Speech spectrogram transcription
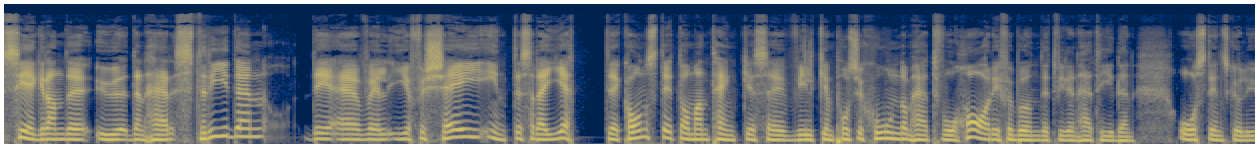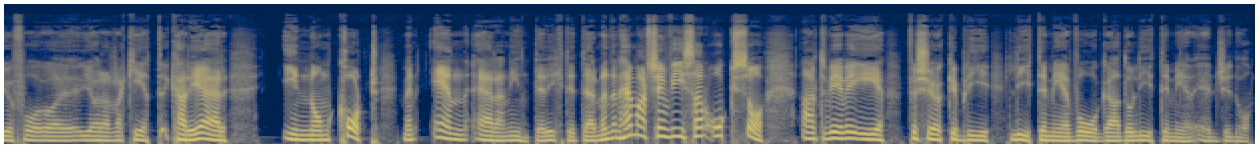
segrande ur den här striden. Det är väl i och för sig inte sådär jätte jättekonstigt om man tänker sig vilken position de här två har i förbundet vid den här tiden. Austin skulle ju få eh, göra raketkarriär inom kort, men än är han inte riktigt där. Men den här matchen visar också att WWE försöker bli lite mer vågad och lite mer edgy då.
